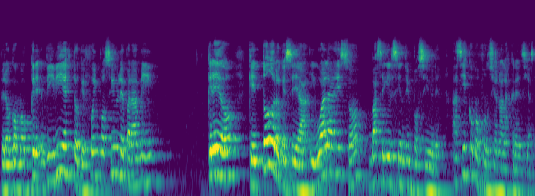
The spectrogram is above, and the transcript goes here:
Pero como viví esto que fue imposible para mí, creo que todo lo que sea igual a eso va a seguir siendo imposible. Así es como funcionan las creencias.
